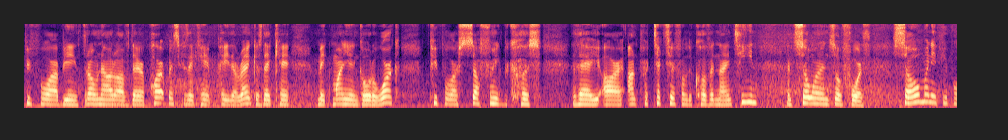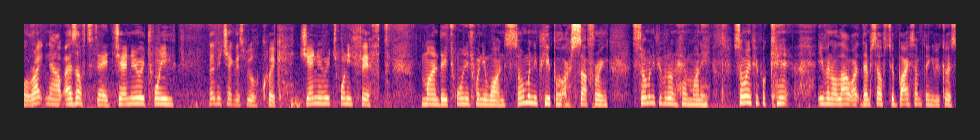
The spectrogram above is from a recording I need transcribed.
People are being thrown out of their apartments because they can't pay their rent because they can't make money and go to work. People are suffering because they are unprotected from the COVID-19 and so on and so forth. So many people right now as of today, January 20 let me check this real quick. January 25th, Monday 2021. So many people are suffering. So many people don't have money. So many people can't even allow themselves to buy something because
